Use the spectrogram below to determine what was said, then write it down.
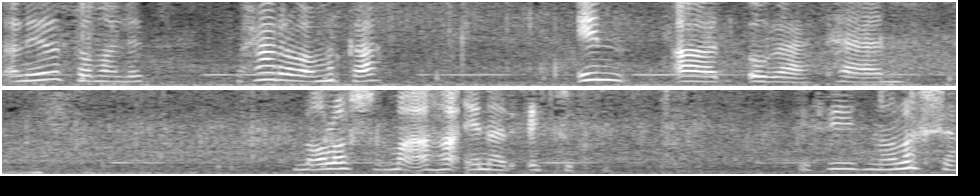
Dhalinyarada soomaaliyeed waxaan rabaa markaa in aad ogaataan nolosha ma aha inaad cid sugtid. Isi nolosha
